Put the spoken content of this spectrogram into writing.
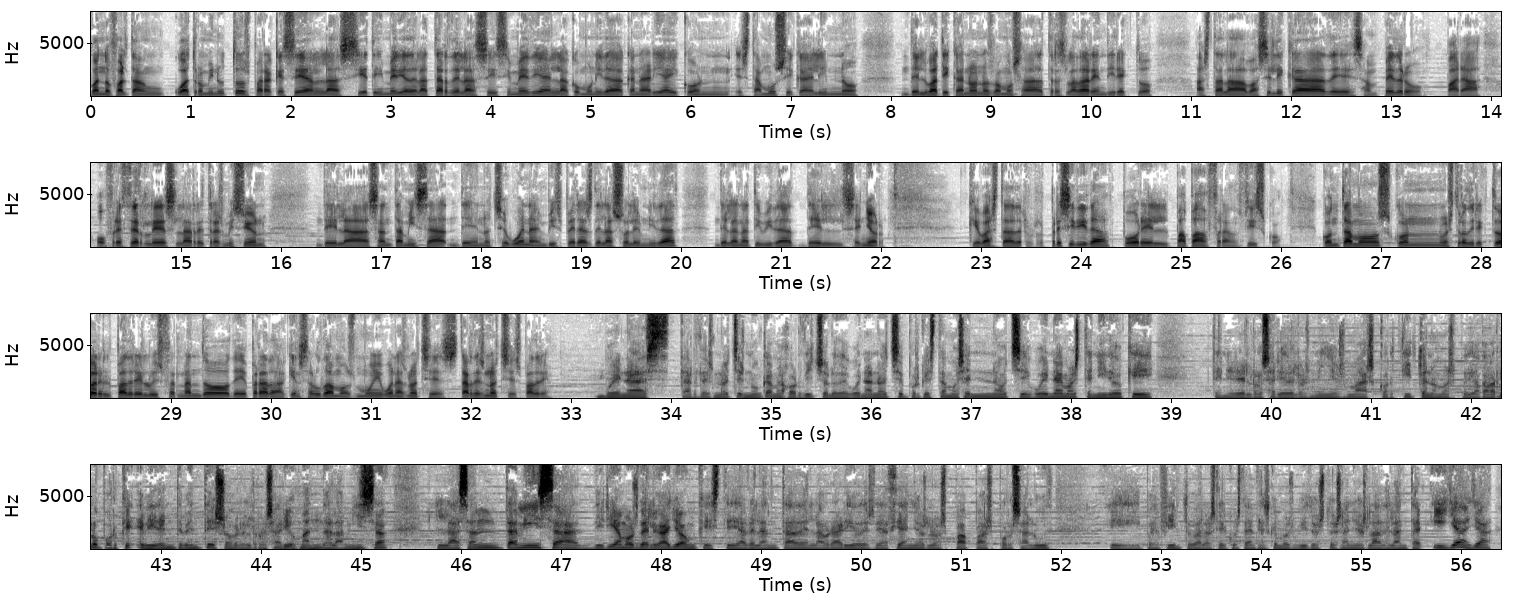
Cuando faltan cuatro minutos para que sean las siete y media de la tarde, las seis y media en la comunidad canaria y con esta música, el himno del Vaticano, nos vamos a trasladar en directo hasta la Basílica de San Pedro para ofrecerles la retransmisión de la Santa Misa de Nochebuena en vísperas de la solemnidad de la Natividad del Señor, que va a estar presidida por el Papa Francisco. Contamos con nuestro director, el Padre Luis Fernando de Prada, a quien saludamos. Muy buenas noches, tardes noches, Padre. Buenas tardes, noches, nunca mejor dicho lo de buena noche, porque estamos en Nochebuena, hemos tenido que tener el rosario de los niños más cortito, no hemos podido acabarlo porque evidentemente sobre el rosario manda la misa, la Santa Misa, diríamos del gallo, aunque esté adelantada en el horario desde hace años los papas por salud y pues, en fin, todas las circunstancias que hemos vivido estos años la adelantan y ya, ya,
